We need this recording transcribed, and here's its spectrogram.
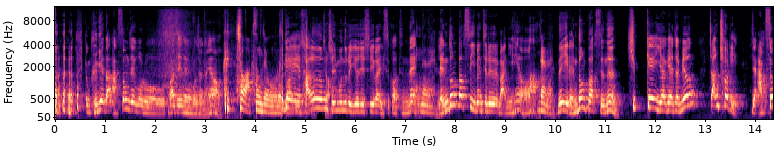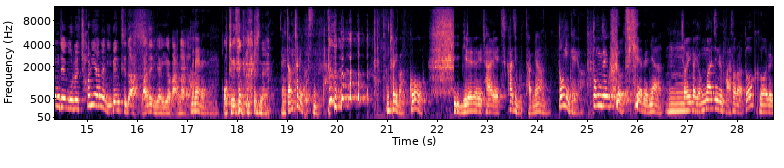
그럼 그게 다 악성 재고로 빠지는 거잖아요. 그쵸 악성 재고로 그게 다음 질문으로 이어질 수가 있을 것 같은데 네네. 랜덤 박스 이벤트를 많이 해요. 네네. 근데 이 랜덤 박스는 쉽게 이야기하자면 짬 처리 이제 악성 재고를 처리하는 이벤트다 라는 이야기가 많아요. 네네. 어떻게 생각하시나요? 네, 짬 처리 맞습니다. 짬 처리 맞고 이 미래를 잘 예측하지 못하면 똥이 돼요. 똥제구를 어떻게 해야 되냐? 저희가 역마진을 봐서라도 그거를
